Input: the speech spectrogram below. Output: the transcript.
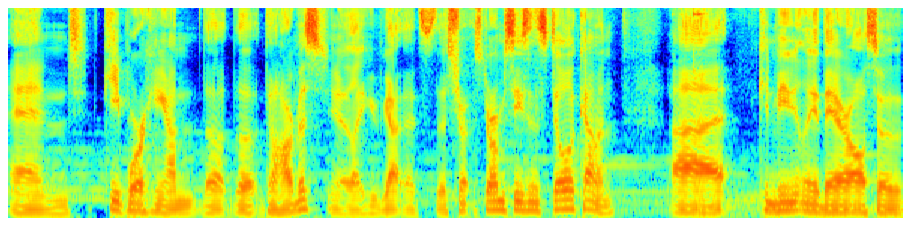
and keep working on the, the, the harvest. You know, like you've got that's the sh- storm season's still coming. Uh, conveniently, they are also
